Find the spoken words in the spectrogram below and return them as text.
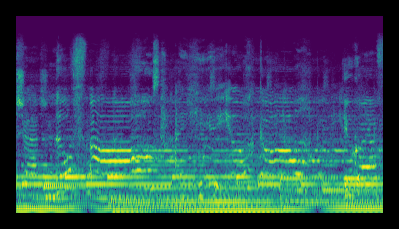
shadow falls. I hear your call. You got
